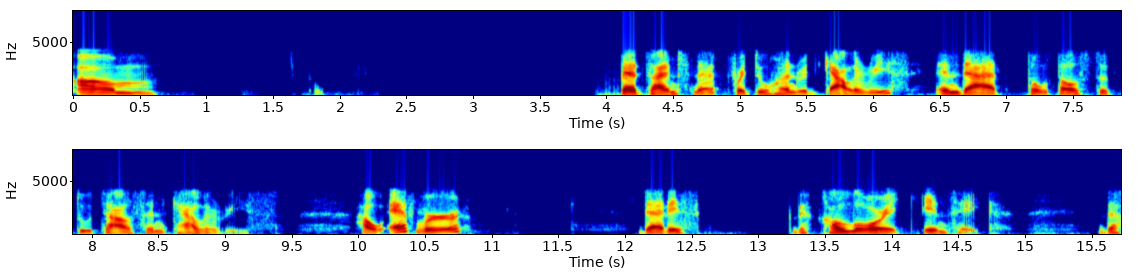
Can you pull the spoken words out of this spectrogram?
um, bedtime snack for 200 calories, and that totals to 2000 calories. However, that is the caloric intake. The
